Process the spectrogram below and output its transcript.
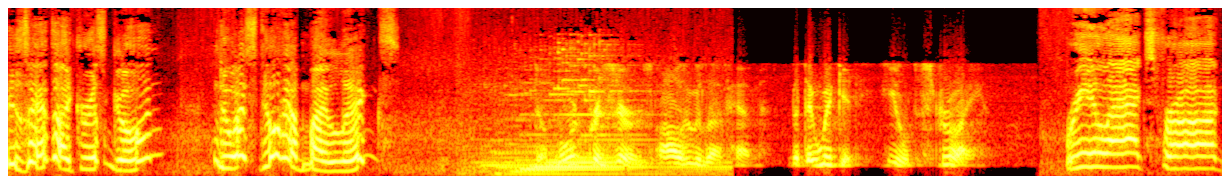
Is Antichrist gone? Do I still have my legs? The Lord preserves all who love him, but the wicked he will destroy. Relax, Frog.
